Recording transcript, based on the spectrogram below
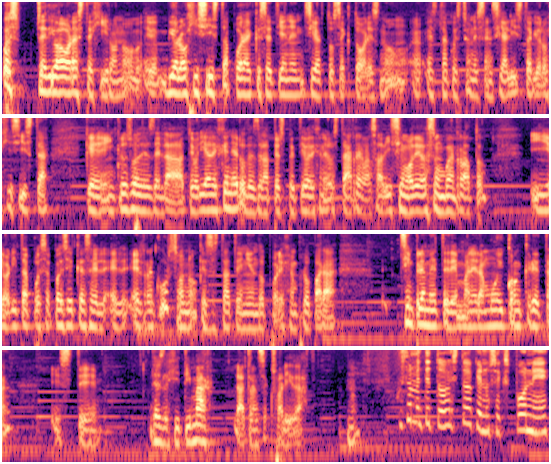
pues se dio ahora este giro, ¿no? Eh, biologicista, por ahí que se tienen ciertos sectores, ¿no? Eh, esta cuestión esencialista, biologicista, que incluso desde la teoría de género, desde la perspectiva de género, está rebasadísimo desde hace un buen rato. Y ahorita pues se puede decir que es el, el, recurso ¿no? que se está teniendo, por ejemplo, para simplemente de manera muy concreta este, deslegitimar la transexualidad. Justamente todo esto que nos expone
